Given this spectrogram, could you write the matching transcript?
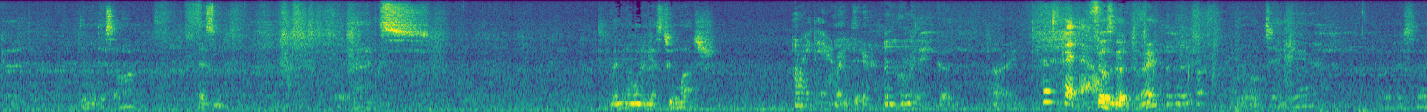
Good. This arm. This one. Relax. Let me know when it gets too much. Right there. Right there. Mm-hmm. Okay, good. All right. Feels good though. Feels good, right? All right. Rotate here. This way.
